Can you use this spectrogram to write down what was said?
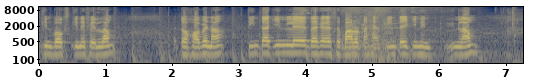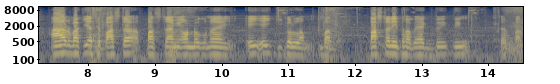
স্কিন বক্স কিনে ফেললাম। এটা হবে না। তিনটা কিনলে দেখা গেছে বারোটা। হ্যাঁ তিনটাই কিনে কিনলাম আর বাকি আছে পাঁচটা পাঁচটা আমি অন্য কোনো এই- এই কী করলাম? বাদ, পাঁচটা নিতে হবে, এক, দুই, তিন, চার, পাঁচ।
